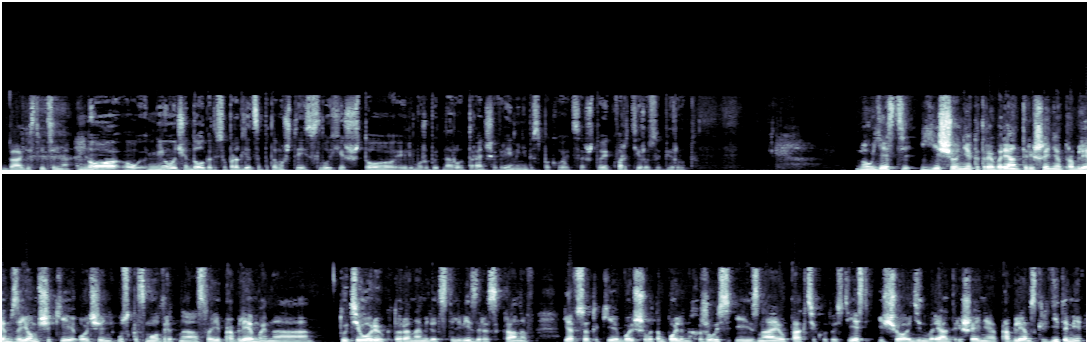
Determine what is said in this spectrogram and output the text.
Да, действительно. Но не очень долго это все продлится, потому что есть слухи, что, или может быть народ раньше времени беспокоится, что и квартиру заберут. Ну, есть еще некоторые варианты решения проблем. Заемщики очень узко смотрят на свои проблемы, на ту теорию, которая нам идет с телевизора, с экранов. Я все-таки больше в этом поле нахожусь и знаю практику. То есть есть еще один вариант решения проблем с кредитами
